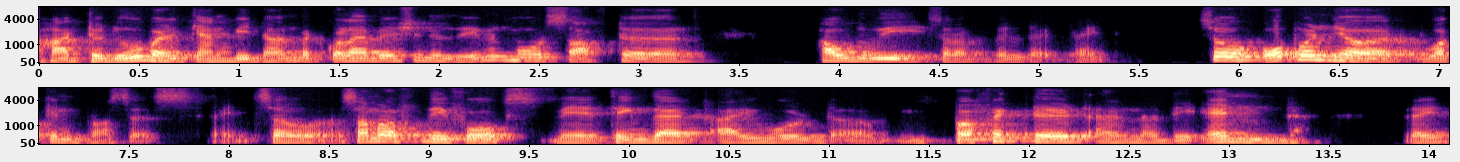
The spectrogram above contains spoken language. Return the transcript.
hard to do, but it can be done. But collaboration is even more softer. How do we sort of build it, right? So open your work in process, right? So some of the folks may think that I would uh, perfect it and at the end, right,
